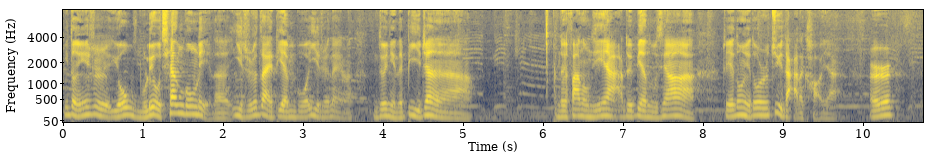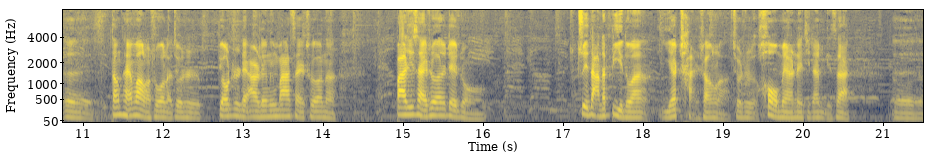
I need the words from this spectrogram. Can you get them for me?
你等于是有五六千公里的一直在颠簸，一直那个，你对你的避震啊，对发动机啊，对变速箱啊这些东西都是巨大的考验。而呃，刚才忘了说了，就是标志这二零零八赛车呢，巴西赛车的这种最大的弊端也产生了，就是后面那几站比赛，呃，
